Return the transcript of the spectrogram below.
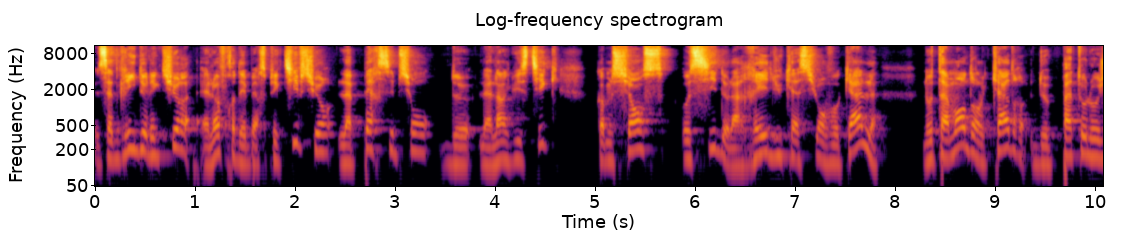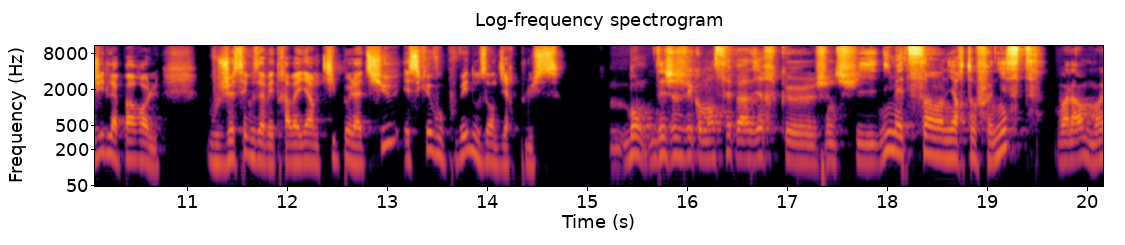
Cette grille de lecture, elle offre des perspectives sur la perception de la linguistique comme science aussi de la rééducation vocale, notamment dans le cadre de pathologie de la parole. Je sais que vous avez travaillé un petit peu là-dessus. Est-ce que vous pouvez nous en dire plus? Bon, déjà, je vais commencer par dire que je ne suis ni médecin ni orthophoniste. Voilà, moi,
